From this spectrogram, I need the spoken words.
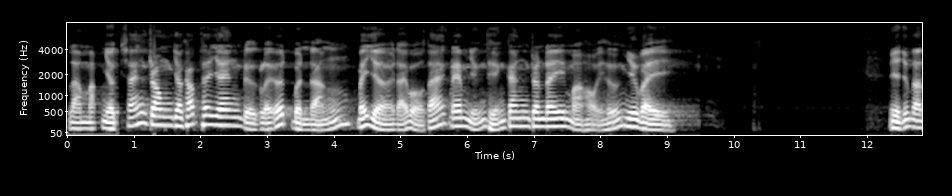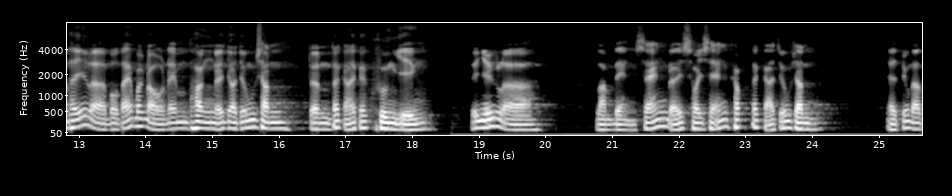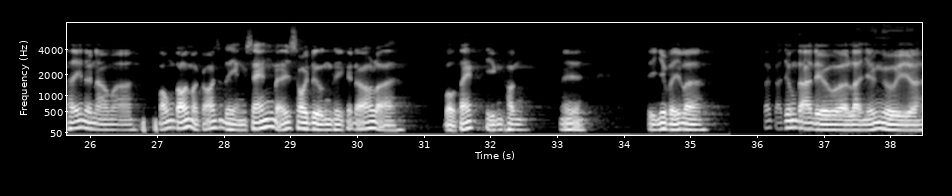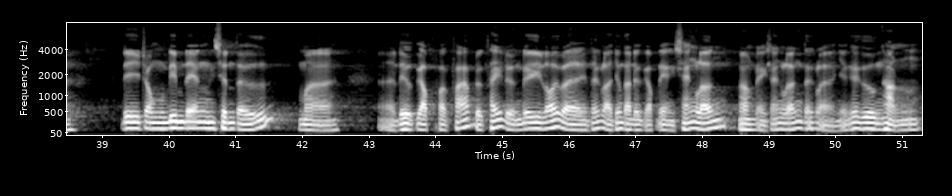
Làm mặt nhật sáng trong cho khắp thế gian được lợi ích bình đẳng. Bấy giờ đại bồ tát đem những thiện căn trên đây mà hồi hướng như vậy? Bây giờ chúng ta thấy là Bồ Tát bắt đầu đem thân để cho chúng sanh trên tất cả các phương diện. Thứ nhất là làm đèn sáng để soi sáng khắp tất cả chúng sanh. Và chúng ta thấy nơi nào mà bóng tối mà có đèn sáng để soi đường thì cái đó là bồ tát hiện thân. Thì như vậy là tất cả chúng ta đều là những người đi trong đêm đen sinh tử mà À, được gặp Phật pháp, được thấy đường đi lối về, tức là chúng ta được gặp đèn sáng lớn không? Đèn sáng lớn, tức là những cái gương hạnh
